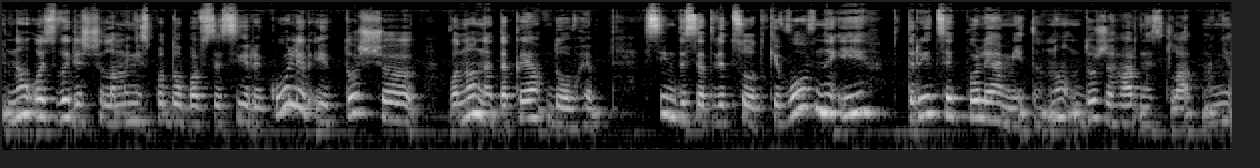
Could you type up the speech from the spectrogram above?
Ну, ось вирішила, мені сподобався сірий колір і то, що воно не таке довге. 70% вовни і 30 поліамід. Ну, дуже гарний склад. Мені,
